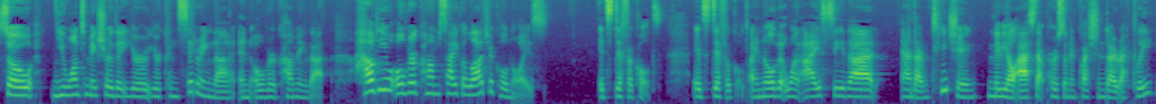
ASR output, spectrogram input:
So you want to make sure that you're you're considering that and overcoming that. How do you overcome psychological noise? It's difficult. It's difficult. I know that when i see that and i'm teaching maybe i'll ask that person a question directly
